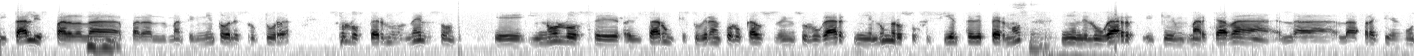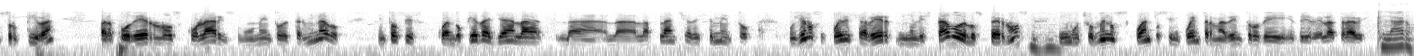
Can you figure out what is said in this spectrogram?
vitales para, la, para el mantenimiento de la estructura son los pernos Nelson. Eh, y no los eh, revisaron que estuvieran colocados en su lugar ni el número suficiente de pernos ni en el lugar eh, que marcaba la, la, práctica constructiva para poderlos colar en su momento determinado. Entonces, cuando queda ya la, la, la, plancha de cemento, pues ya no se puede saber ni el estado de los pernos, ni mucho menos cuántos se encuentran adentro de, de la trave. Claro.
